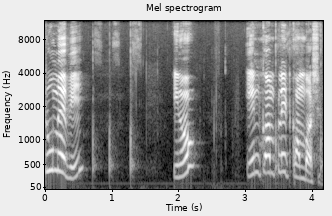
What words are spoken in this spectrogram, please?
2 may be you know incomplete combustion.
